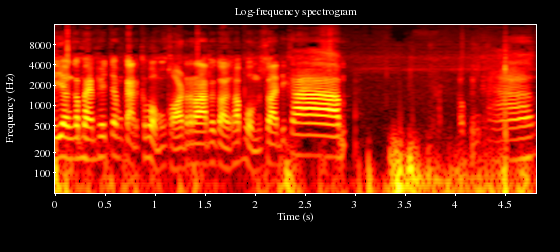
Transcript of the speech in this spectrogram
รียนต์กำแพงเพชรจำกัดครับผมขอลาไปก่อนครับผมสวัสดีครับขอบคุณครับ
